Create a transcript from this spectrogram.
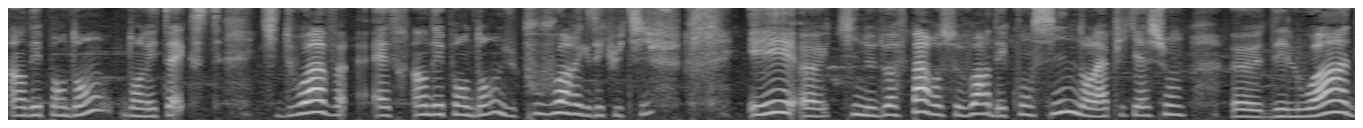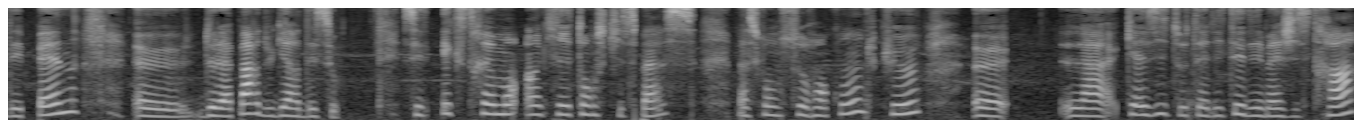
indépendants dans les textes, qui doivent être indépendants du pouvoir exécutif et qui ne doivent pas recevoir des consignes dans l'application des lois, des peines de la part du garde des Sceaux. C'est extrêmement inquiétant ce qui se passe parce qu'on se rend compte que la quasi-totalité des magistrats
